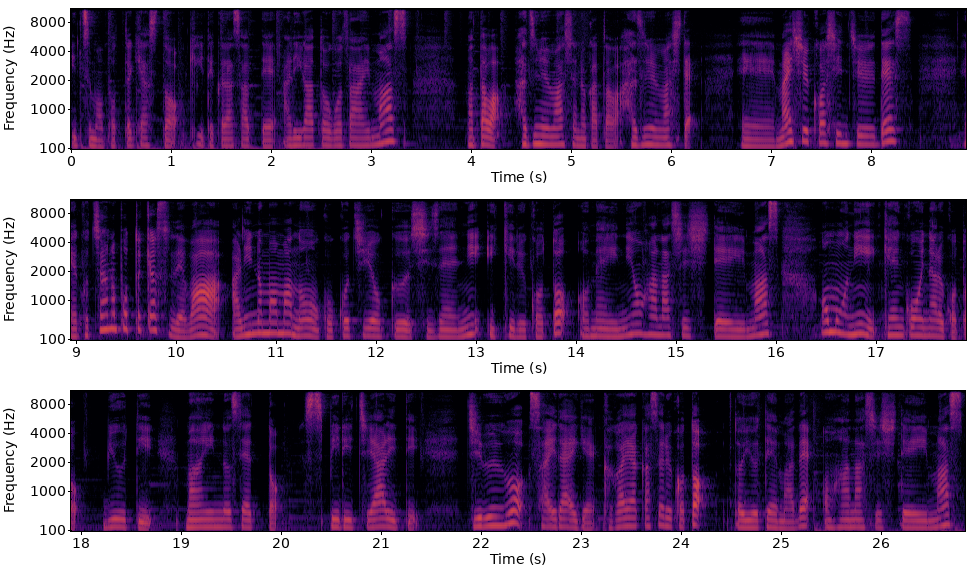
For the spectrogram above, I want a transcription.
いつもポッドキャスト聞いてくださってありがとうございます。または、初めましての方は、初めまして。えー、毎週更新中です。え、こちらのポッドキャストではありのままの心地よく自然に生きることをメインにお話ししています。主に健康になることビューティーマインドセットスピリチュアリティ自分を最大限輝かせることというテーマでお話ししています。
